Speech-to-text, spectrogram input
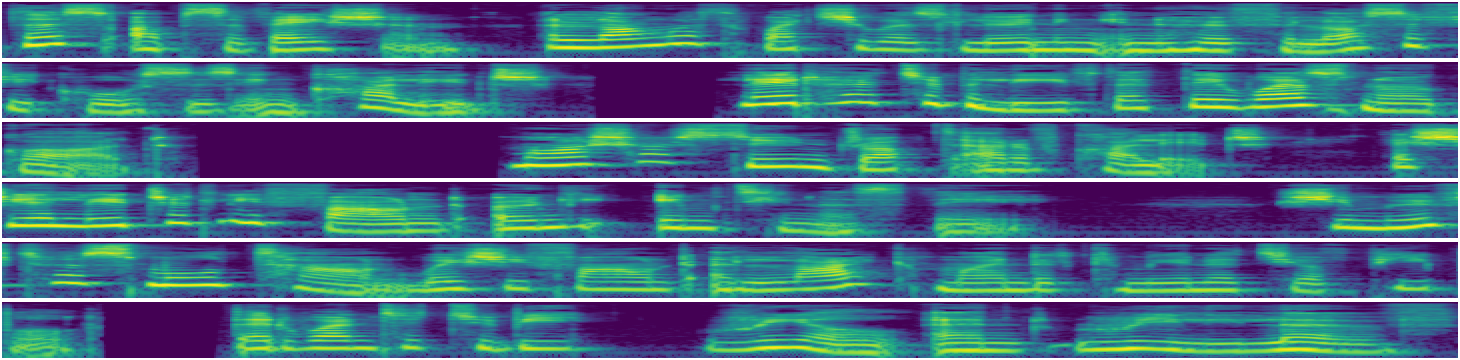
This observation, along with what she was learning in her philosophy courses in college, led her to believe that there was no God. Marsha soon dropped out of college, as she allegedly found only emptiness there she moved to a small town where she found a like minded community of people that wanted to be real and really live.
